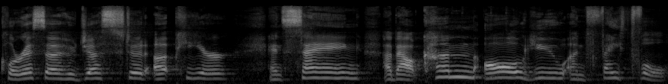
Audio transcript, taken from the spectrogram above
Clarissa, who just stood up here and sang about, Come, all you unfaithful.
